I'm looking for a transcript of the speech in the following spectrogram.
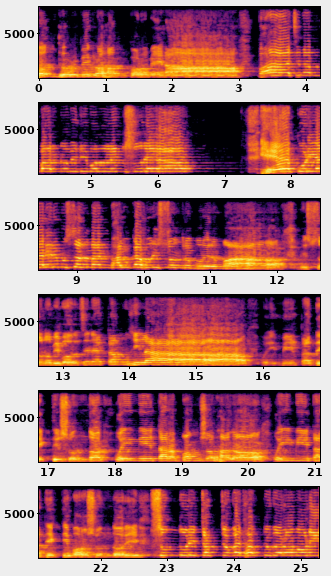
বন্ধু রূপে গ্রহণ করবে না। পাঁচ নাম্বার নবীজি বললেন, শুনে নাও হে কোরিয়ানের মুসলমান, ভালুকা হরিশ্চন্দ্রপুরের মা, বিশ্বনবী বলছেন, একটা মহিলা, ওই মেয়েটা দেখতে সুন্দর, ওই মেয়েটার বংশ ভালো, ওই মেয়েটা দেখতে বড় সুন্দরী সুন্দরী চকচকা ধকধকে রমণী,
